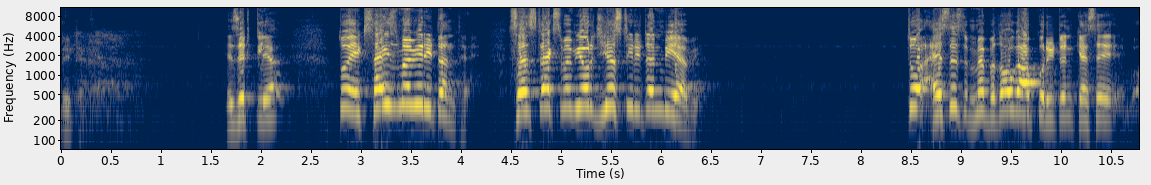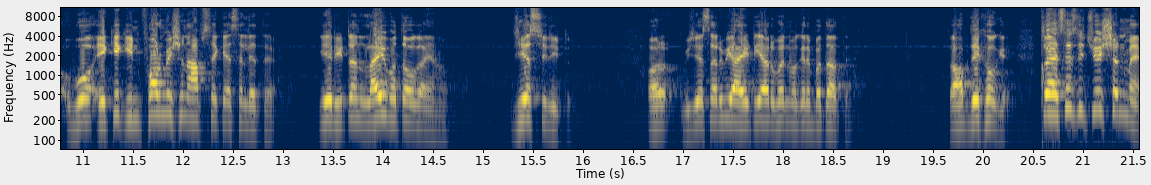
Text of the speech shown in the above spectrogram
रिटर्न इज इट क्लियर तो एक्साइज में भी रिटर्न थे सेल्स टैक्स में भी और जीएसटी रिटर्न भी है अभी तो ऐसे मैं बताऊंगा आपको रिटर्न कैसे वो एक एक इंफॉर्मेशन आपसे कैसे लेते हैं ये रिटर्न लाइव बताओगा यहाँ पर जीएसटी रिटर्न और विजय सर भी आई टी आर वन वगैरह बताते हैं तो आप देखोगे तो ऐसे सिचुएशन में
